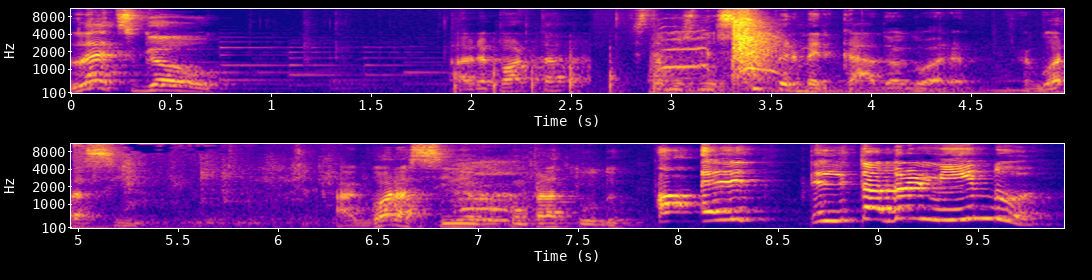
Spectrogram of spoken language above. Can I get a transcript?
Let's go! Abre a porta. Estamos no supermercado agora. Agora sim. Agora sim eu vou comprar tudo. Ó, ele, ele tá dormindo!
